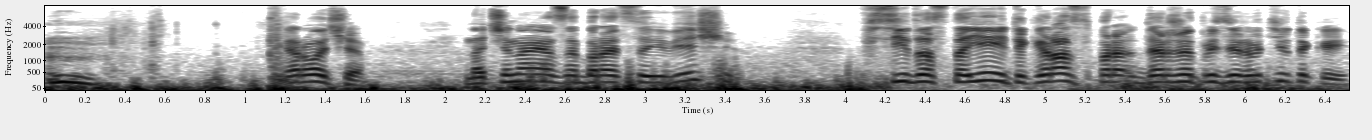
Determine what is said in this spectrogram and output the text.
Короче, починає забирати свої вещи, всі достає і такий раз пер- держить презерватив такий.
